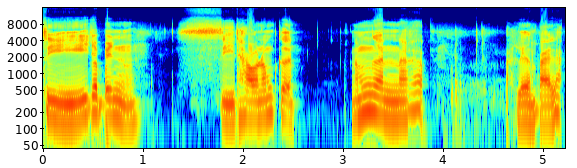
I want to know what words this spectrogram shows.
สีจะเป็นสีเทาน้ำเกินน้ำเงินนะครับ เลื่อนไปละ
